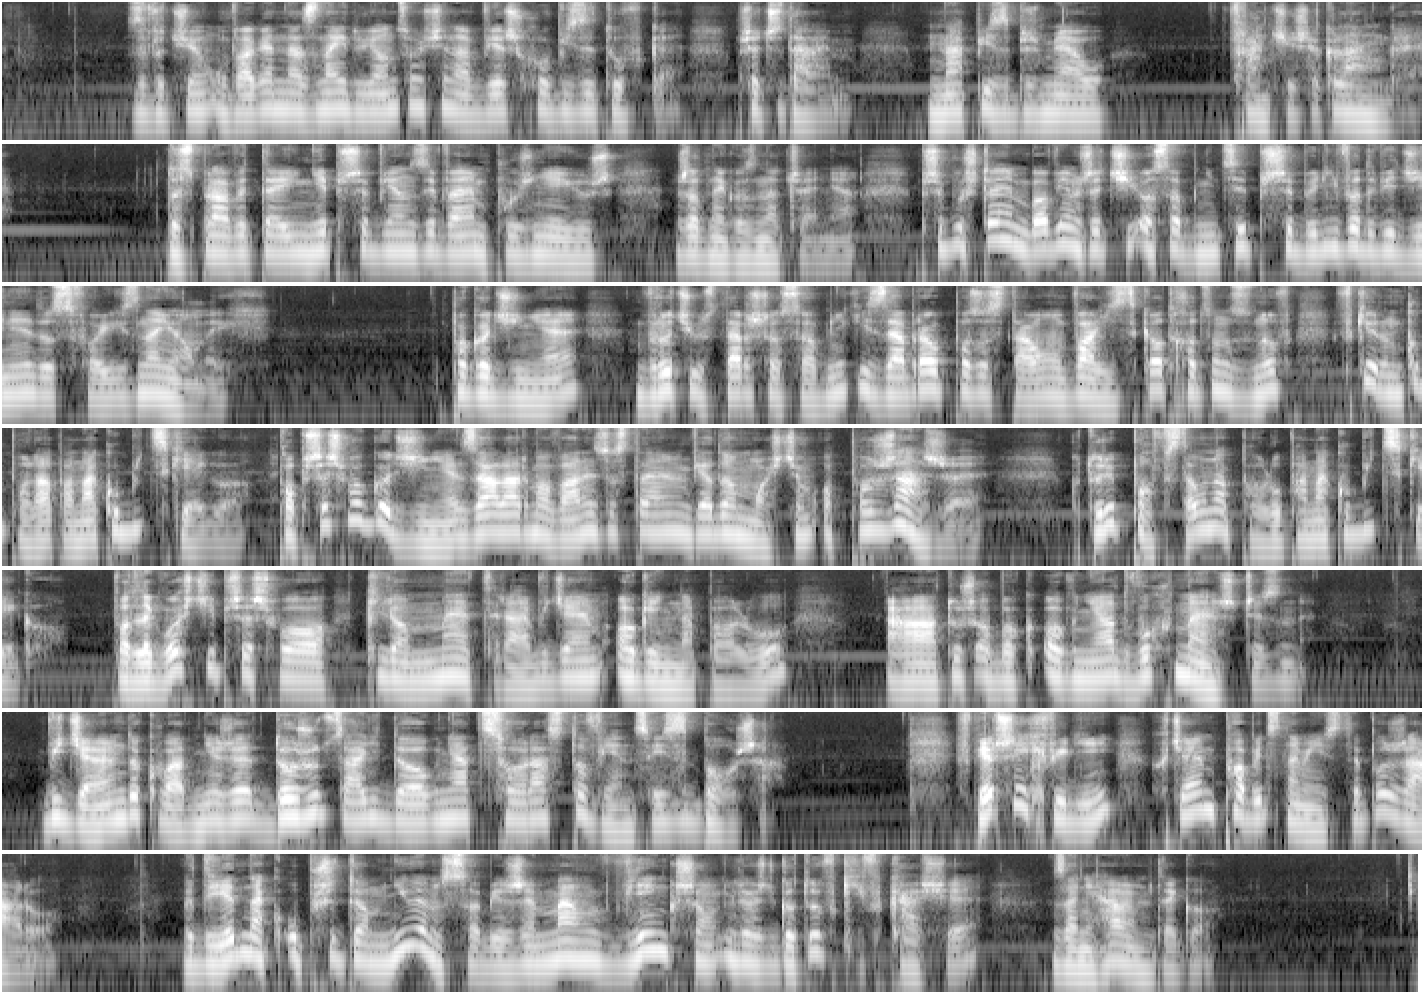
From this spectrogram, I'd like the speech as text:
Zwróciłem uwagę na znajdującą się na wierzchu wizytówkę. Przeczytałem. Napis brzmiał Franciszek Lange. Do sprawy tej nie przywiązywałem później już żadnego znaczenia. Przypuszczałem bowiem, że ci osobnicy przybyli w odwiedziny do swoich znajomych. Po godzinie wrócił starszy osobnik i zabrał pozostałą walizkę, odchodząc znów w kierunku pola pana Kubickiego. Po przeszło godzinie zaalarmowany zostałem wiadomością o pożarze, który powstał na polu pana Kubickiego. W odległości przeszło kilometra widziałem ogień na polu, a tuż obok ognia dwóch mężczyzn. Widziałem dokładnie, że dorzucali do ognia coraz to więcej zboża. W pierwszej chwili chciałem pobiec na miejsce pożaru. Gdy jednak uprzytomniłem sobie, że mam większą ilość gotówki w kasie, zaniechałem tego.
